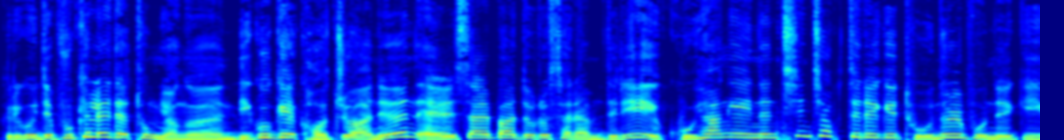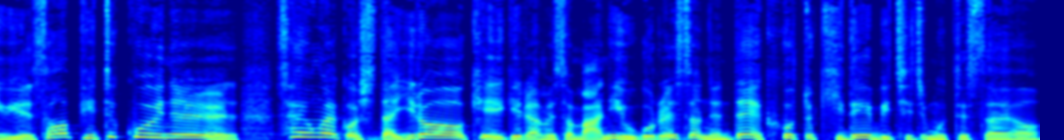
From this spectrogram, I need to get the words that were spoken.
그리고 이제 부켈레 대통령은 미국에 거주하는 엘살바도르 사람들이 고향에 있는 친척들에게 돈을 보내기 위해서 비트코인을 사용할 것이다. 이렇게 얘기를 하면서 많이 요구를 했었는데 그것도 기대에 미치지 못했어요.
